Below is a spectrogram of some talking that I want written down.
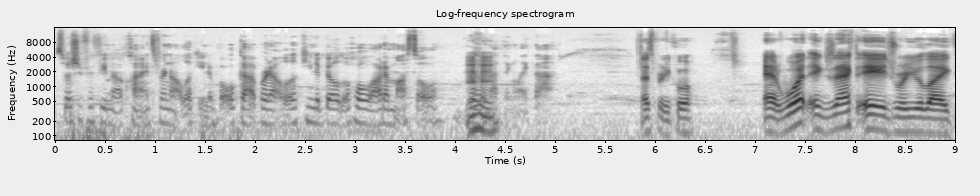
especially for female clients we're not looking to bulk up we're not looking to build a whole lot of muscle really nothing like that That's pretty cool. At what exact age were you like,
